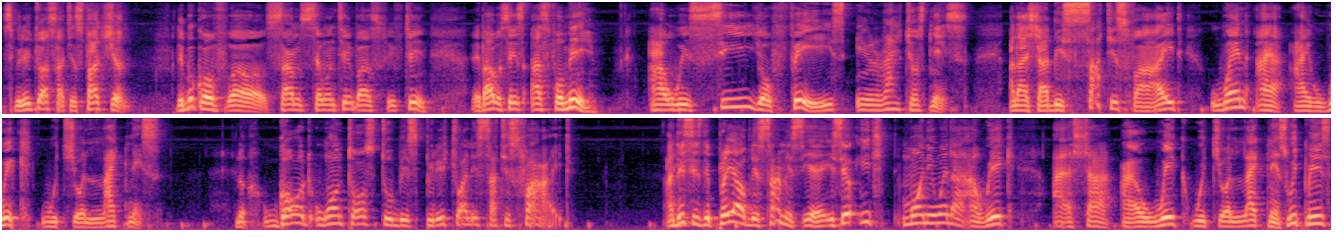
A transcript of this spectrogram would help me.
Spiritual satisfaction. The book of uh, Psalm 17, verse 15, the Bible says, As for me, I will see your face in righteousness, and I shall be satisfied when I, I wake with your likeness. You know, God wants us to be spiritually satisfied. And this is the prayer of the psalmist here. He said, Each morning when I awake, I shall awake with your likeness, which means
